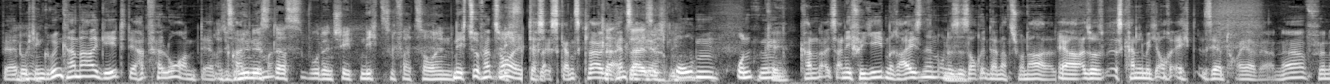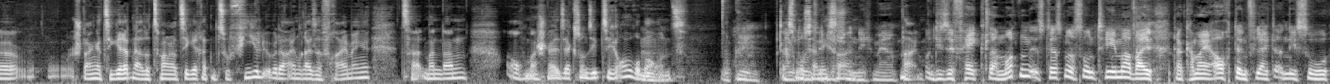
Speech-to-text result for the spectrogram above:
Wer mhm. durch den grünen Kanal geht, der hat verloren. Der also grün ist das, wo dann steht, nicht zu verzollen. Nicht zu verzollen. Das ist ganz klar. klar du kennst ja oben, unten okay. kann, ist eigentlich für jeden Reisenden und mhm. es ist auch international. Ja, also es kann nämlich auch echt sehr teuer werden. Ne? Für eine Stange Zigaretten, also 200 Zigaretten zu viel über der Einreisefreimenge, zahlt man dann auch mal schnell 76 Euro mhm. bei uns. Okay. Hm, das muss ja nicht sein. Nicht mehr. Nein. Und diese Fake-Klamotten, ist das noch so ein Thema? Weil da kann man ja auch dann vielleicht nicht so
